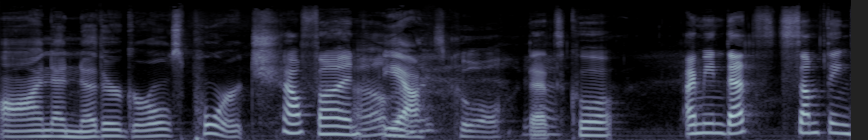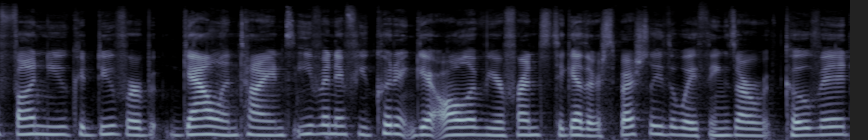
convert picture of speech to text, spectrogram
on another girl's porch. How fun. Oh, Yeah. that's cool. Yeah. That's cool. I mean, that's something fun you could do for Galentine's, even if you couldn't get all of your friends together, especially the way things are with COVID.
